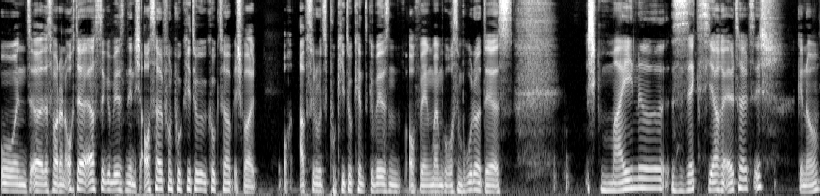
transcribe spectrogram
Und äh, das war dann auch der erste gewesen, den ich außerhalb von Pokito geguckt habe. Ich war halt auch absolutes Pokito-Kind gewesen, auch wegen meinem großen Bruder. Der ist, ich meine, sechs Jahre älter als ich genau.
